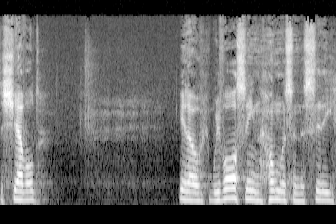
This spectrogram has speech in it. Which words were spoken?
disheveled. You know, we've all seen homeless in the city,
